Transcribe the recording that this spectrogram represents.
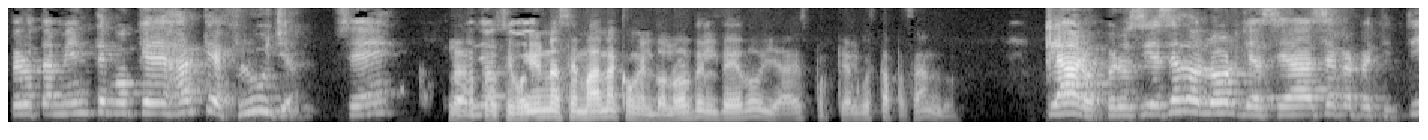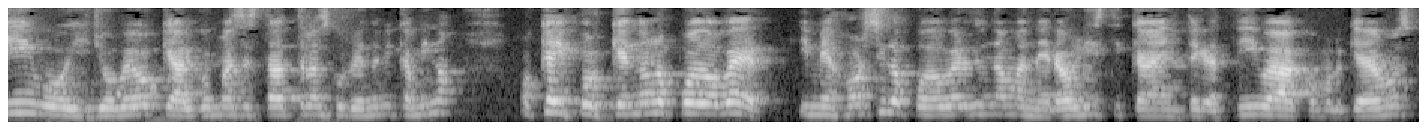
pero también tengo que dejar que fluya, ¿sí? Claro, pero si voy una semana con el dolor del dedo, ya es porque algo está pasando. Claro, pero si ese dolor ya se hace repetitivo y yo veo que algo más está transcurriendo en mi camino, ok, ¿por qué no lo puedo ver? Y mejor si lo puedo ver de una manera holística, integrativa, como lo queramos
